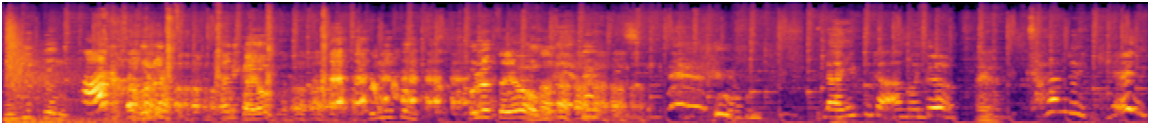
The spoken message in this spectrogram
국립병 걸렸다니까요. 국립병 걸렸어요. 나이보다 아마도 네. 사람들이 계속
